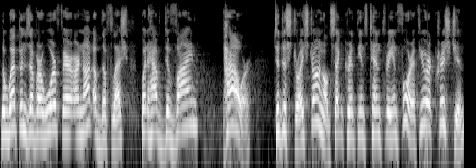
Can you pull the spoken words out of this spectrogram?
the weapons of our warfare are not of the flesh, but have divine power to destroy strongholds. 2 Corinthians 10 3 and 4. If you're a Christian,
